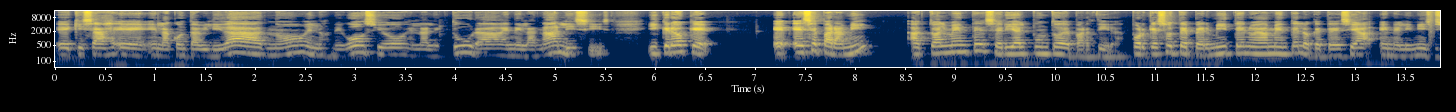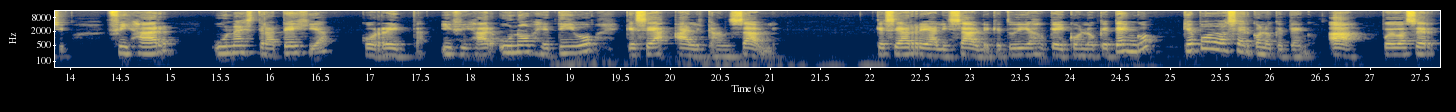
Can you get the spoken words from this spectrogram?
eh, quizás eh, en la contabilidad, ¿no? En los negocios, en la lectura, en el análisis. Y creo que e, ese para mí actualmente sería el punto de partida, porque eso te permite nuevamente lo que te decía en el inicio, fijar una estrategia correcta y fijar un objetivo que sea alcanzable, que sea realizable, que tú digas, ok, con lo que tengo, ¿qué puedo hacer con lo que tengo? Ah, puedo hacer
